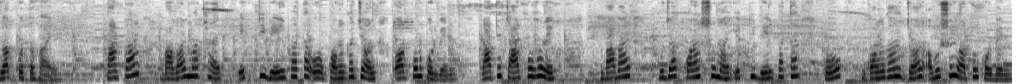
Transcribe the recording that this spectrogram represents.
জপ করতে হয়। তারপর বাবার মাথায় একটি বেলপাতা ও গঙ্গা জল অর্পণ করবেন। রাতে চার প্রহরে বাবার পূজা করার সময় একটি বেলপাতা ও গঙ্গা জল অবশ্যই অর্পণ করবেন।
